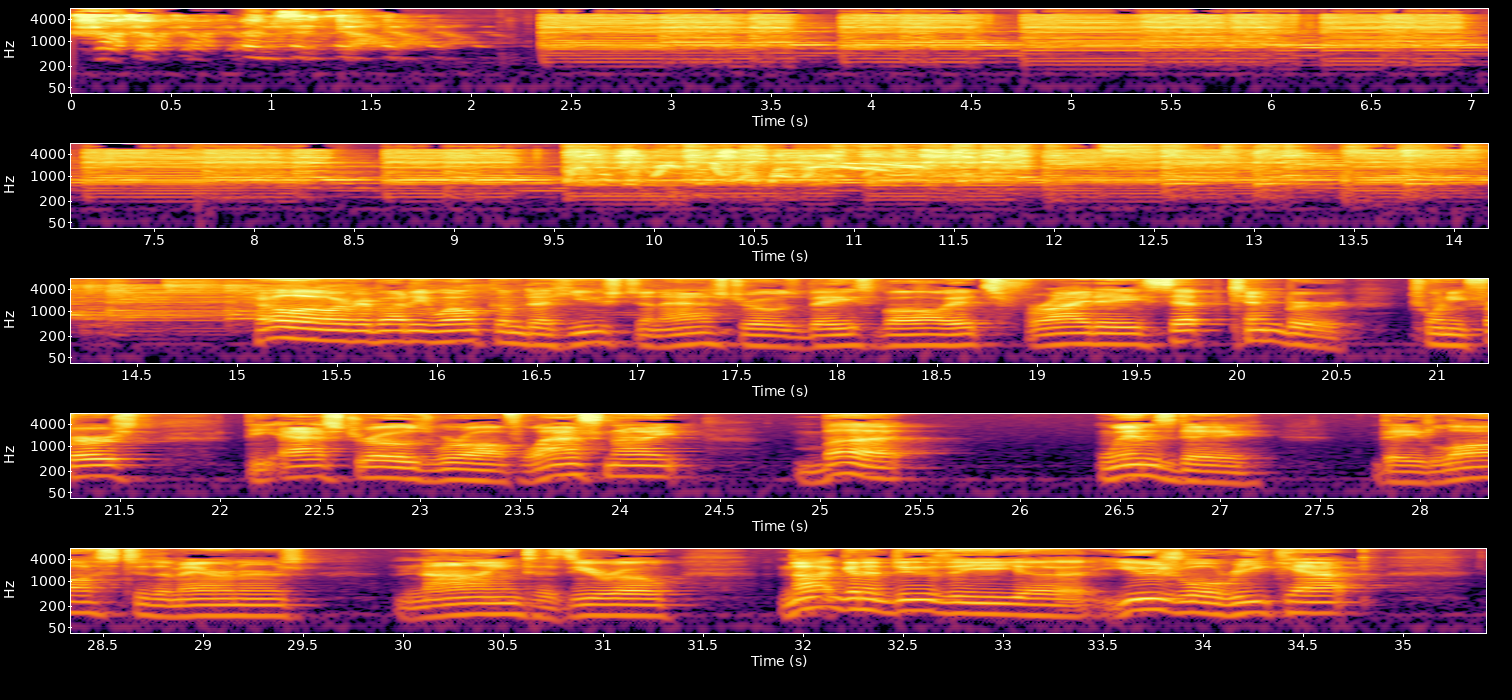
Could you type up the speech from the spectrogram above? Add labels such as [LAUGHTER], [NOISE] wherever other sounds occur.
Shut up and sit down. Hello, everybody. Welcome to Houston Astros baseball. It's Friday, September 21st. The Astros were off last night, but Wednesday they lost to the Mariners 9 to 0. Not going to do the uh, usual recap,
